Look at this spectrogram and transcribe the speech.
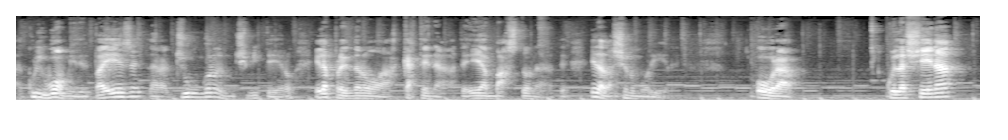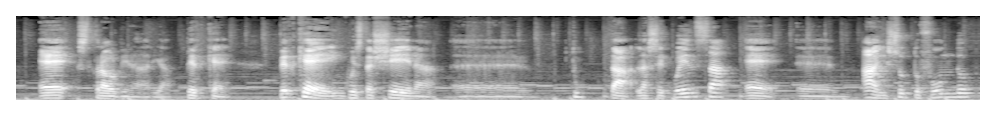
alcuni uomini del paese la raggiungono in un cimitero e la prendono a catenate e a bastonate e la lasciano morire. Ora, quella scena è straordinaria perché? Perché in questa scena eh, tutta la sequenza è eh, ha in sottofondo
